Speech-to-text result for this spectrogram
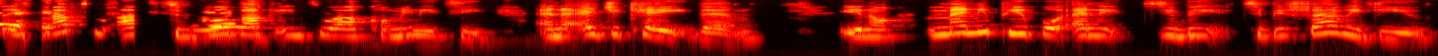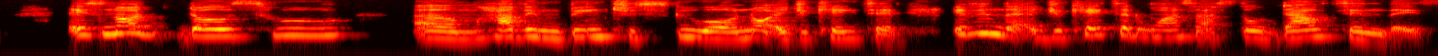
so it's up to us to go yeah. back into our community and educate them. You know, many people, and it, to be to be fair with you, it's not those who um, having been to school or not educated. Even the educated ones are still doubting this.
